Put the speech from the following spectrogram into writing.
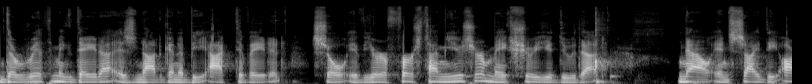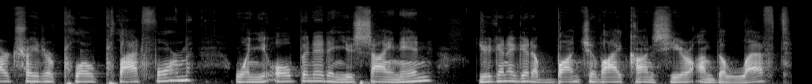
the Rithmic data is not going to be activated. So if you're a first time user make sure you do that. Now inside the rtrader pro platform when you open it and you sign in you're going to get a bunch of icons here on the left.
